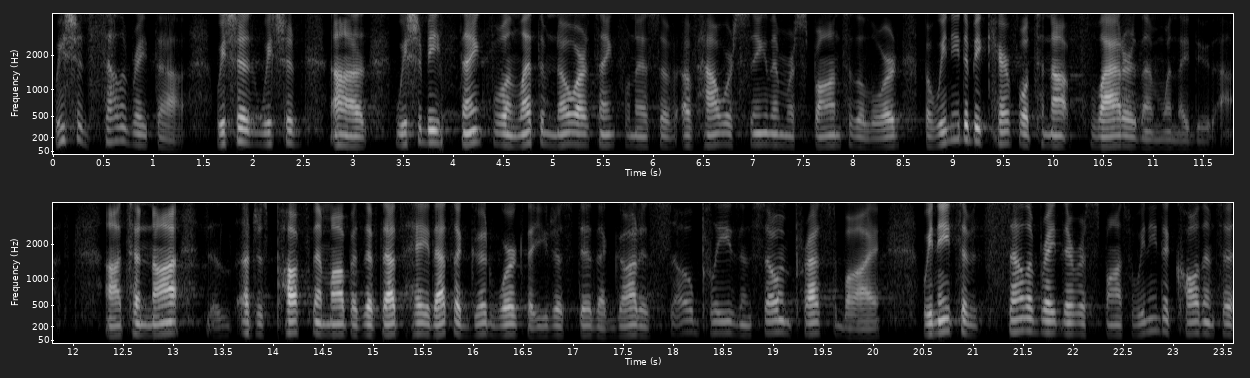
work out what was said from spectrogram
we should celebrate that. We should, we should, uh, we should be thankful and let them know our thankfulness of, of how we're seeing them respond to the Lord. But we need to be careful to not flatter them when they do that uh, to not uh, just puff them up as if that's, hey, that's a good work that you just did that God is so pleased and so impressed by. We need to celebrate their response, but we need to call them to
